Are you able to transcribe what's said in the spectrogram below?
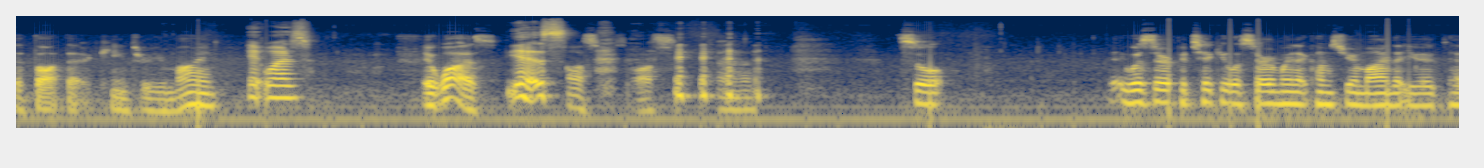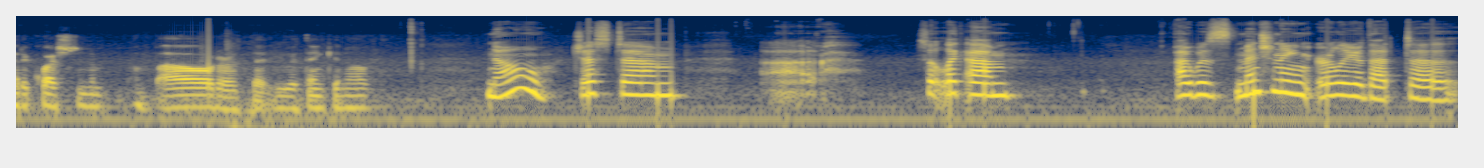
the thought that came through your mind. It was. It was Yes. awesome sauce. uh, so, was there a particular ceremony that comes to your mind that you had, had a question about, or that you were thinking of? No, just um, uh, so like um, I was mentioning earlier that uh,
